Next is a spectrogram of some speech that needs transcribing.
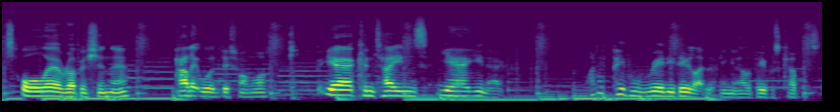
It's all their rubbish in there. Pallet wood, this one was. But yeah, contains, yeah, you know. What if people really do like looking in other people's cupboards?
